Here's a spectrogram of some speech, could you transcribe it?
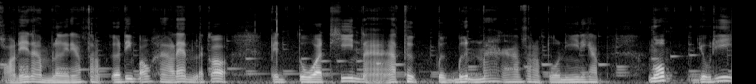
ขอแนะนำเลยนะครับสำหรับเออร์ดิงเบลฮาแลนแล้วก็เป็นตัวที่หนาถึกปึกบึนมากนะครับสำหรับตัวนี้นะครับ งบอยู่ที่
